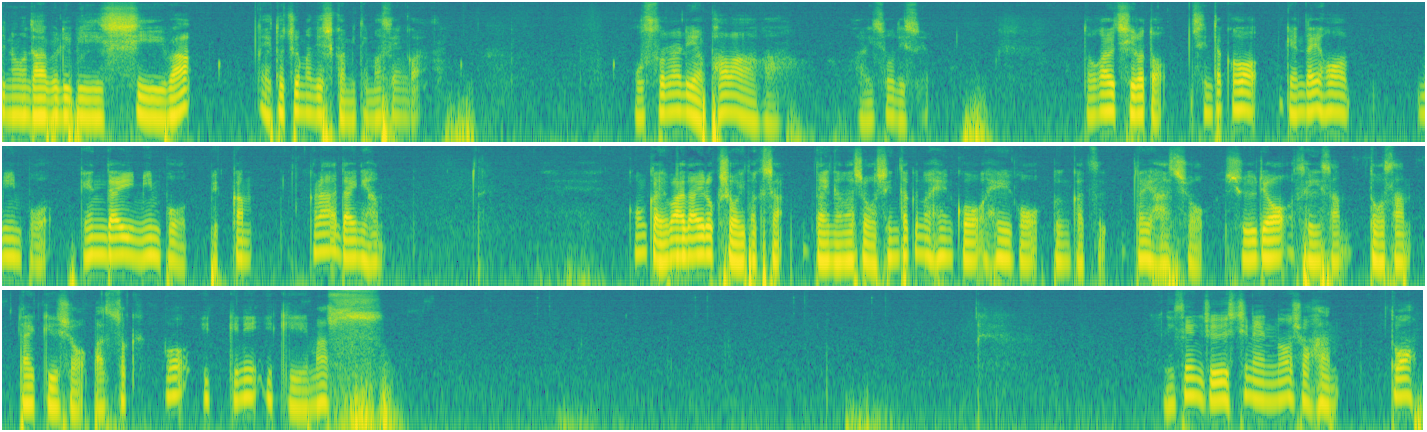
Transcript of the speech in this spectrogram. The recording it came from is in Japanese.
昨日 WBC は、え途中までしか見てませんが、オーストラリアパワーがありそうですよ。動画内博人、信託法、現代法、民法、現代民法別館から第2版。今回は第6章委託者、第7章信託の変更、併合、分割、第8章終了、生産、倒産、第9章罰則を一気にいきます。2017年の初版と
